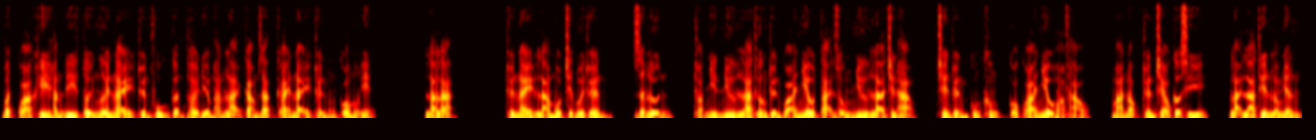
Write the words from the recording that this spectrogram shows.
bất quá khi hắn đi tới người này thuyền phụ cận thời điểm hắn lại cảm giác cái này thuyền có một ít là lạ. Thuyền này là một chiếc mới thuyền, rất lớn, thoạt nhìn như là thương thuyền quá nhiều tại giống như là chiến hạm, trên thuyền cũng không có quá nhiều hỏa pháo, mà nóc thuyền treo cờ xí, lại là thiên long nhân.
